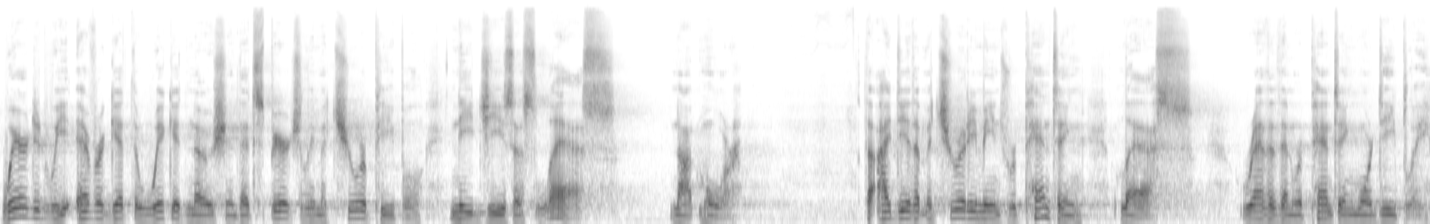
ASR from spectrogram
Where did we ever get the wicked notion that spiritually mature people need Jesus less, not more? The idea that maturity means repenting less rather than repenting more deeply.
